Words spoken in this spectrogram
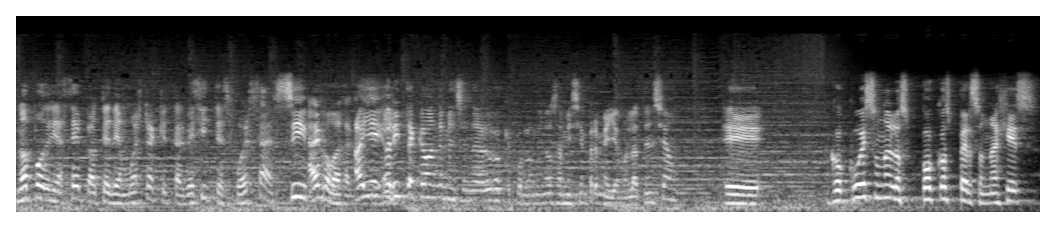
no podría hacer, pero te demuestra que tal vez si te esfuerzas, Sí, algo vas a conseguir. ahorita acaban de mencionar algo que por lo menos a mí siempre me llamó la atención. Eh, Goku es uno de los pocos personajes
